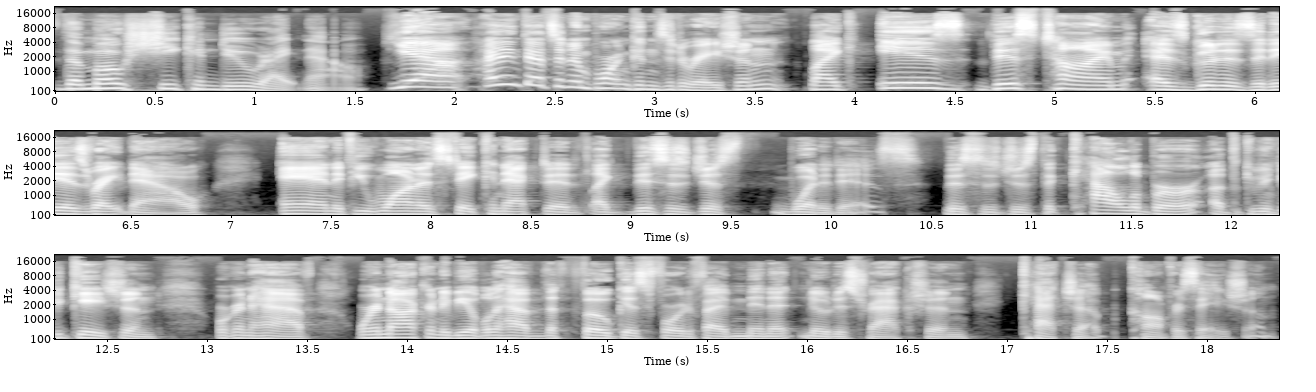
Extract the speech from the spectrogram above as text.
the most she can do right now. Yeah, I think that's an important consideration. Like, is this time as good as it is right now? And if you want to stay connected, like, this is just what it is. This is just the caliber of the communication we're going to have. We're not going to be able to have the focus 45 minute, no distraction, catch up conversation.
